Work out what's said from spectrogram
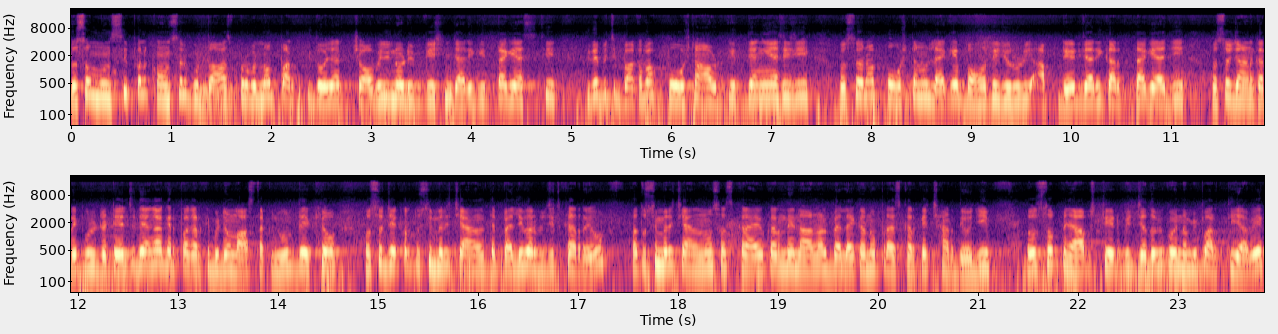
ਦੋਸਤੋ ਮਿਊਨਿਸਪਲ ਕੌਂਸਲ ਗੁਰਦਾਸਪੁਰ ਵੱਲੋਂ ਭਰਤੀ 2024 ਲਈ ਨੋਟੀਫਿਕੇਸ਼ਨ ਜਾਰੀ ਕੀਤਾ ਗਿਆ ਸੀ ਜਿਹਦੇ ਵਿੱਚ ਵੱਖ-ਵੱਖ ਪੋਸਟਾਂ ਆਊਟ ਕੀਤੀਆਂ ਗਈਆਂ ਸੀ ਜੀ। ਦੋਸਤੋ, ਇਹਨਾਂ ਪੋਸਟਾਂ ਨੂੰ ਲੈ ਕੇ ਬਹੁਤ ਹੀ ਜ਼ਰੂਰੀ ਅਪਡੇਟ ਜਾਰੀ ਕਰ ਦਿੱਤਾ ਗਿਆ ਜੀ। ਦੋਸਤੋ, ਜਾਣਕਾਰੀ ਪੂਰੀ ਡਿਟੇਲ ਚ ਦਿਆਂਗਾ। ਕਿਰਪਾ ਕਰਕੇ ਵੀਡੀਓ ਨੂੰ ਲਾਸਟ ਤੱਕ ਜ਼ਰੂਰ ਦੇਖਿਓ। ਦੋਸਤੋ, ਜੇਕਰ ਤੁਸੀਂ ਮੇਰੇ ਚੈਨਲ ਤੇ ਪਹਿਲੀ ਵਾਰ ਵਿਜ਼ਿਟ ਕਰ ਰਹੇ ਹੋ, ਤਾਂ ਤੁਸੀਂ ਮੇਰੇ ਚੈਨਲ ਨੂੰ ਸਬਸਕ੍ਰਾਈਬ ਕਰਨ ਦੇ ਨਾਲ ਨਾਲ ਬੈਲ ਆਈਕਨ ਨੂੰ ਪ੍ਰੈਸ ਕਰਕੇ ਛੱਡ ਦਿਓ ਜੀ। ਦੋਸਤੋ, ਪੰਜਾਬ ਸਟੇਟ ਵਿੱਚ ਜਦੋਂ ਵੀ ਕੋਈ ਨਵੀਂ ਭਰਤੀ ਆਵੇ,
